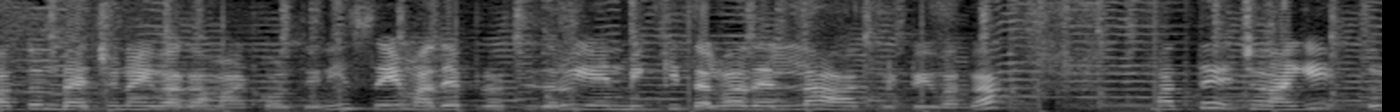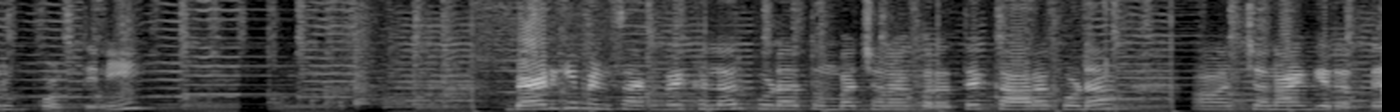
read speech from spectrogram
ಮತ್ತೊಂದು ಬ್ಯಾಚನ್ನ ಇವಾಗ ಮಾಡ್ಕೊಳ್ತೀನಿ. ಸೇಮ್ ಅದೇ ಪ್ರೊಸೀಜರು ಏನು ಮಿಕ್ಕಿತ್ತಲ್ವ ಅದೆಲ್ಲ ಹಾಕ್ಬಿಟ್ಟು ಇವಾಗ ಮತ್ತೆ ಚೆನ್ನಾಗಿ ರುಬ್ಕೊಳ್ತೀನಿ. ಬ್ಯಾಡ್ಗೆ ಮೆಣಸು ಹಾಕಿದ್ರೆ ಕಲರ್ ಕೂಡ ತುಂಬ ಚೆನ್ನಾಗಿ ಬರುತ್ತೆ. ಖಾರ ಕೂಡ ಚೆನ್ನಾಗಿರುತ್ತೆ.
